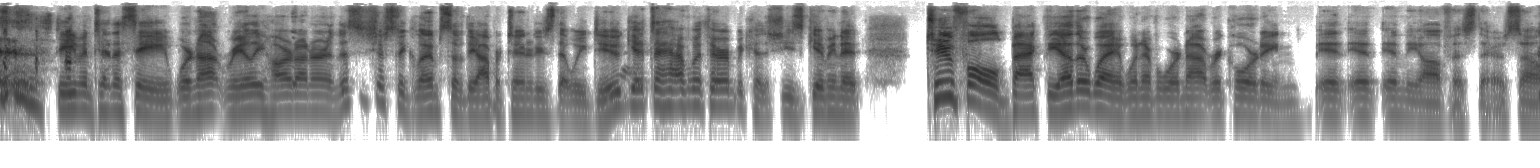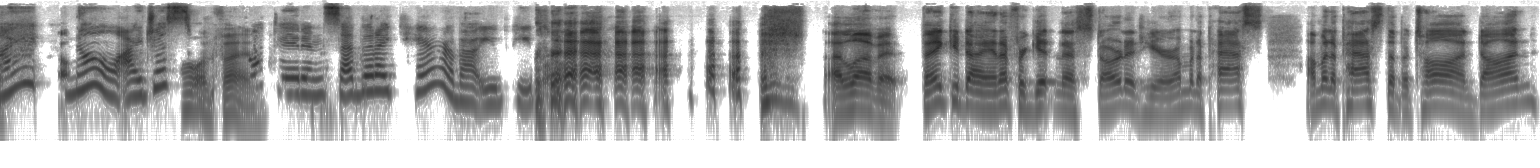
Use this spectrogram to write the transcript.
Steve, Steve in Tennessee, we're not really hard on her. And this is just a glimpse of the opportunities that we do get to have with her because she's giving it twofold back the other way whenever we're not recording in, in, in the office there. So I no, I just all reflected and said that I care about you people. I love it. Thank you, Diana, for getting us started here. I'm gonna pass, I'm gonna pass the baton. Don,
